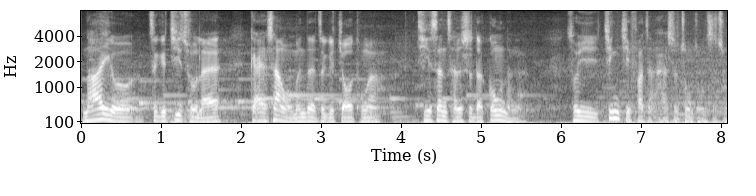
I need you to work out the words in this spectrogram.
哪有这个基础来改善我们的这个交通啊，提升城市的功能啊？所以经济发展还是重中之重。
